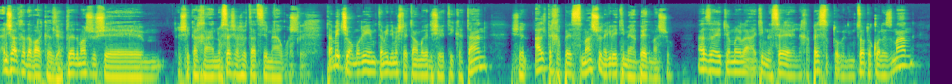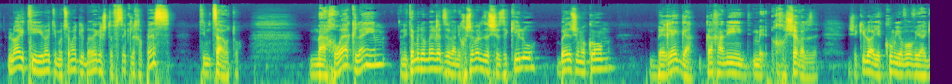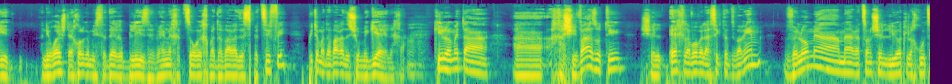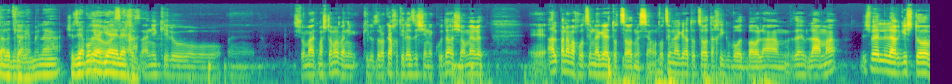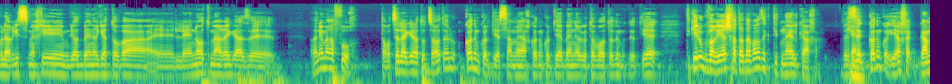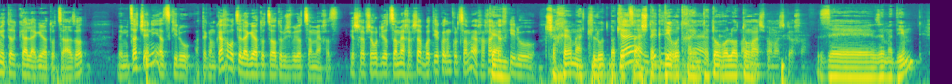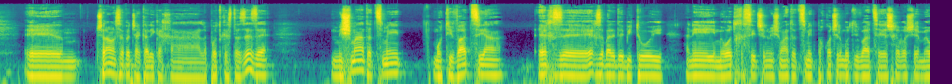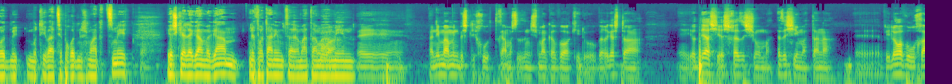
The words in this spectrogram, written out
אני אשאל אותך דבר כזה, כן. זה משהו ש... שככה נושא שצץ לי מהראש. Okay. אוקיי. תמיד שאומרים, תמיד אמא שלי הייתה אומרת לי שהייתי קטן, של אל תחפש משהו, נגיד הייתי מאבד משהו. אז הייתי אומר לה, הייתי מנסה לחפש אותו ולמצוא אותו כל הזמן, לא הייתי, לא הייתי מוצא, אומרת לי, ברגע שתפסיק לחפש, תמצא אותו. מאחורי הקלעים, אני תמיד אומר את זה ואני חושב על זה שזה כאילו באיזשהו מקום, ברגע, ככה אני חושב על זה, שכאילו היקום יבוא ויגיד, אני רואה שאתה יכול גם להסתדר בלי זה ואין לך צורך בדבר הזה ספציפי, פתאום הדבר הזה שהוא מגיע אליך. Mm-hmm. כאילו באמת החשיבה הזאתי של איך לבוא ולהשיג את הדברים, ולא מה, מהרצון של להיות לחוץ על הדברים, כן. אלא שזה יבוא ויגיע אז, אליך. אז אני כאילו אה, שומע את מה שאתה אומר, ואני, כאילו זה לוקח אותי לאיזושהי נקודה שאומרת, אה, על פניו אנחנו רוצים להגיע לתוצאות מסוימות, רוצים להגיע לתוצאות הכי גבוהות בעולם, זה למה? בשביל להרגיש טוב, להרגיש שמחים, להיות באנרגיה טובה, אה, ליהנות מהרגע הזה. אז אני אומר הפוך, אתה רוצה להגיע לתוצאות האלו? קודם כל תהיה שמח, קודם כל תהיה באנרגיות טובות, קודם כל תהיה... כאילו כבר יש לך את הדבר הזה, תתנהל ככה. וזה כן. קודם כל יהיה לך גם יותר קל להגיע לתוצאה הזאת. ומצד שני, אז כאילו, אתה גם ככה רוצה להגיע לתוצאות האלו בשביל להיות שמח, אז יש לך אפשרות להיות שמח עכשיו, בוא תהיה קודם כל שמח, אחר כן. כך כאילו... תשחרר מהתלות בתוצאה כן, שתגדיר אותך כן, אם אתה טוב או לא ממש, טוב. ממש, ממש ככה. זה, זה מדהים. אמ, שאלה נוספת שהייתה לי ככה לפודקאסט הזה, זה משמעת עצמית, מוטיבציה, איך זה, איך זה בא לידי ביטוי, אני מאוד חסיד של משמעת עצמית, פחות של מוטיבציה, יש חבר'ה שהם מאוד מוטיבציה, פחות משמעת עצמית. כן. יש כאלה גם וגם, איפה אתה נמצא ומה אתה מאמין. אה, אני מאמין בשליחות, כמה שזה נשמע גבוה, כאילו, ברגע שאתה אה, יודע שיש לך איזשהו, איזושהי מתנה, אה, והיא לא עבורך,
